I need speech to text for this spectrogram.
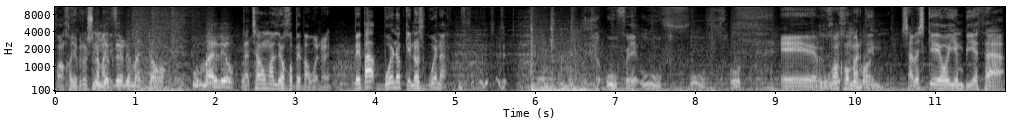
Juanjo, yo creo que es Sí, una yo creo maldición. que me ha echado un mal de ojo. Te ha echado un mal de ojo Pepa Bueno, ¿eh? Pepa Bueno, que no es buena. uf, eh, uf, uf. Eh, El- Juanjo. Martín, ¿sabes que hoy empieza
